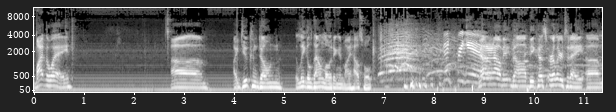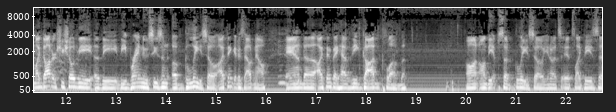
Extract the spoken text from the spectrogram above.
By the way, um, I do condone illegal downloading in my household. Good for you. No, no, no. Uh, because earlier today, uh, my daughter she showed me uh, the the brand new season of Glee. So I think it is out now, Mhm. and uh, I think they have the God Club on on the episode of Glee. So you know, it's it's like these.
